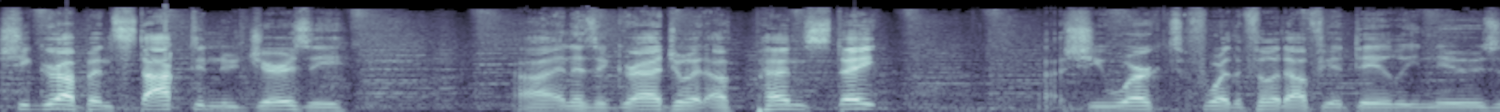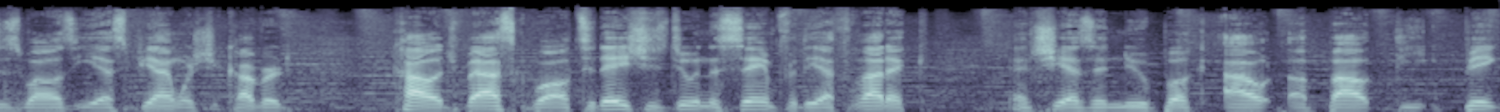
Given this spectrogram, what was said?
she grew up in Stockton, New Jersey, uh, and is a graduate of Penn State. Uh, she worked for the Philadelphia Daily News as well as ESPN, where she covered college basketball. Today, she's doing the same for The Athletic, and she has a new book out about the Big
